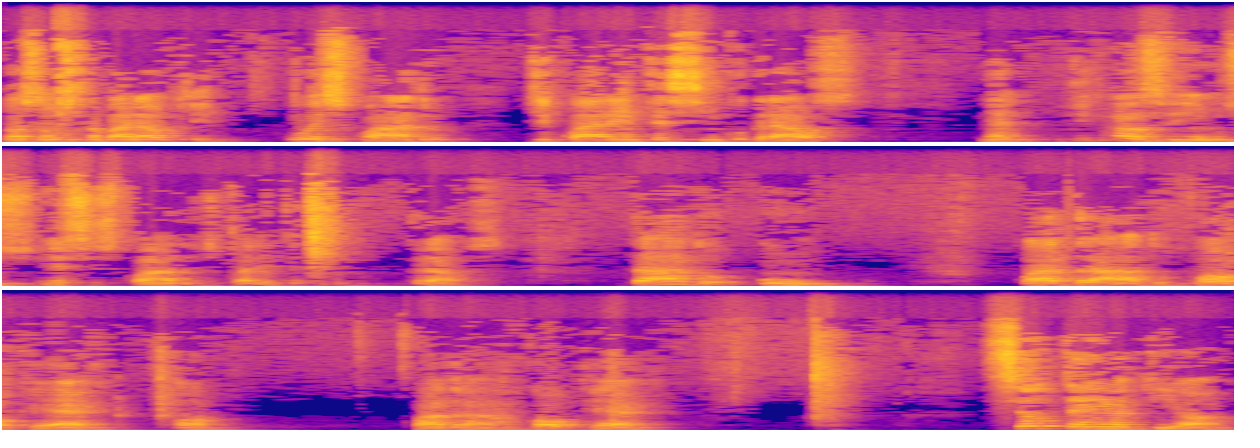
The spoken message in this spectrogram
nós vamos trabalhar o quê? O esquadro de 45 graus. Né? O que, nós vimos nesses quadros de 45 graus? Dado um quadrado qualquer, ó, quadrado qualquer, se eu tenho aqui, ó,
